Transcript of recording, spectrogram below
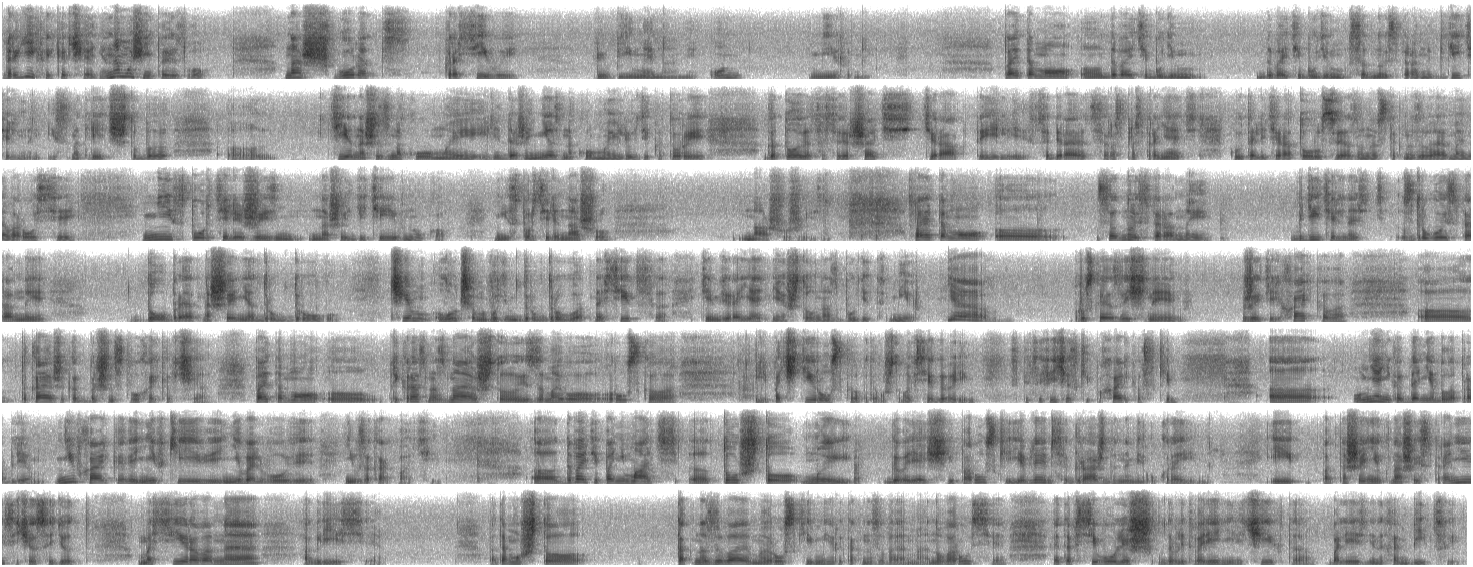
Дорогие харьковчане, нам очень повезло. Наш город красивый, любимый нами, он мирный. Поэтому э, давайте будем, давайте будем с одной стороны бдительны и смотреть, чтобы э, те наши знакомые или даже незнакомые люди, которые готовятся совершать теракты или собираются распространять какую-то литературу, связанную с так называемой Новороссией, не испортили жизнь наших детей и внуков, не испортили нашу, нашу жизнь. Поэтому, э, с одной стороны, бдительность, с другой стороны, доброе отношение друг к другу. Чем лучше мы будем друг к другу относиться, тем вероятнее, что у нас будет мир. Я русскоязычный житель Харькова, э, такая же, как большинство харьковчан. Поэтому э, прекрасно знаю, что из-за моего русского или почти русского, потому что мы все говорим специфически, по-харьковски, э, у меня никогда не было проблем ни в Харькове, ни в Киеве, ни во Львове, ни в Закарпатье. Э, давайте понимать э, то, что мы, говорящие по-русски, являемся гражданами Украины. И по отношению к нашей стране сейчас идет массированная агрессия. Потому что так называемый русский мир и так называемая Новороссия – это всего лишь удовлетворение чьих-то болезненных амбиций.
